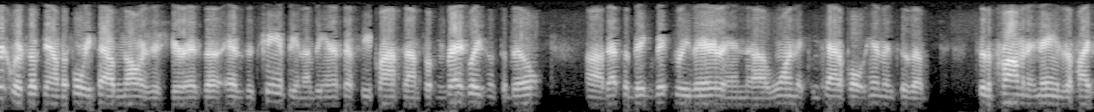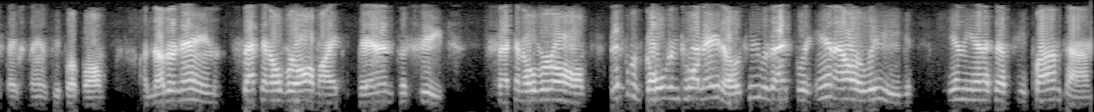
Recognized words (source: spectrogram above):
Strickler took down the forty thousand dollars this year as the as the champion of the NFFC primetime. So congratulations to Bill. Uh, that's a big victory there, and uh, one that can catapult him into the to the prominent names of high stakes fantasy football. Another name, second overall, Mike Darren Pasich, second overall. This was Golden Tornadoes. He was actually in our league in the NFFC primetime,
